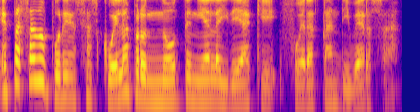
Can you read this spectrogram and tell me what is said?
he, pasado por esa escuela, pero no tenía la idea que fuera tan diversa.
